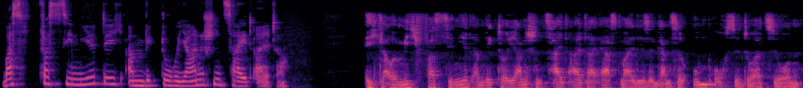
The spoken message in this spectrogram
Was fasziniert dich am viktorianischen Zeitalter? Ich glaube, mich fasziniert am viktorianischen Zeitalter erstmal diese ganze Umbruchssituation.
